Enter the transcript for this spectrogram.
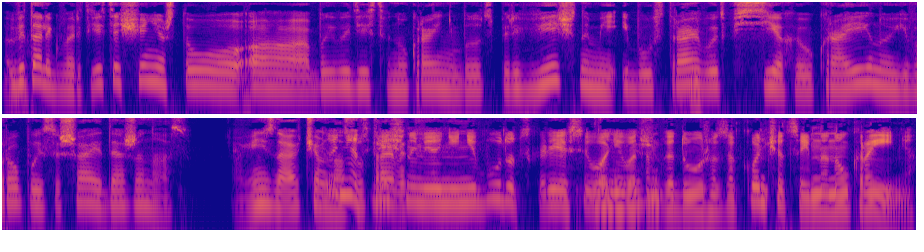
Да. Виталий говорит, есть ощущение, что а, боевые действия на Украине будут теперь вечными, ибо устраивают mm. всех, и Украину, и Европу, и США, и даже нас. А я не знаю, чем да нас нет, устраивает. вечными они не будут, скорее всего, не они вижу. в этом году уже закончатся именно на Украине.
